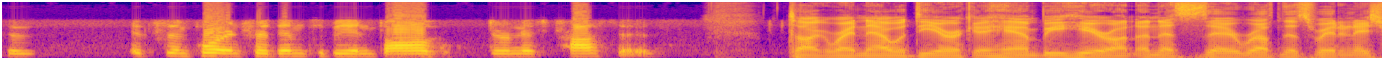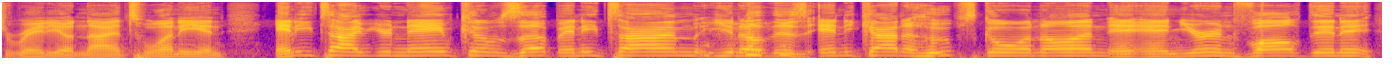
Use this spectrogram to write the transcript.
because it's important for them to be involved during this process. Talking right now with Dearica Hamby here on Unnecessary Roughness, Raider Nation Radio 920. And anytime your name comes up, anytime, you know, there's any kind of hoops going on and, and, you're involved in it,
